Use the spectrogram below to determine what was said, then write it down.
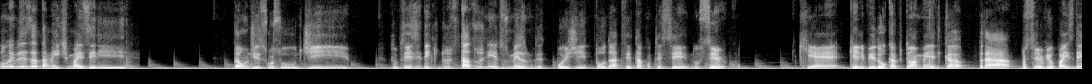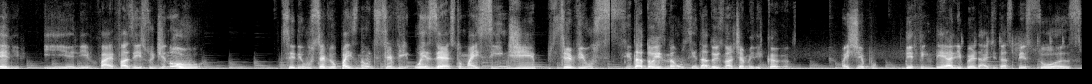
Não lembro exatamente, mas ele dá um discurso de. do presidente dos Estados Unidos mesmo, depois de toda a treta acontecer no cerco. Que é que ele virou Capitão América pra servir o país dele. E ele vai fazer isso de novo. Seria servir o país não de servir o exército, mas sim de servir os cidadãos, não os cidadãos norte-americanos. Mas tipo, defender a liberdade das pessoas.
